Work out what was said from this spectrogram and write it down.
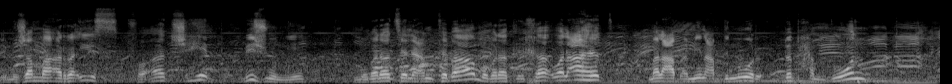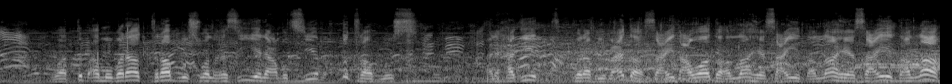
بمجمع الرئيس فؤاد شهيب بجونية المباراة يلي عم نتابعها مباراة الإخاء والعهد. ملعب أمين عبد النور ببحمدون. وبتبقى مباراة طرابلس والغزية اللي عم بتصير بطرابلس. الحديد كرة بيبعدها سعيد عواضة. الله يا سعيد. الله يا سعيد. الله.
